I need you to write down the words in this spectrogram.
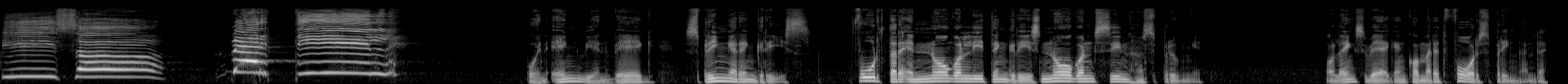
Isa! Bertil! På en äng vid en väg springer en gris. Fortare än någon liten gris någonsin har sprungit. Och längs vägen kommer ett får springande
